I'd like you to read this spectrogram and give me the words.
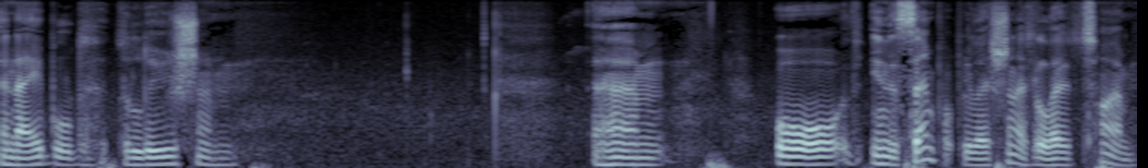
enabled delusion. Um, or in the same population at a later time.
